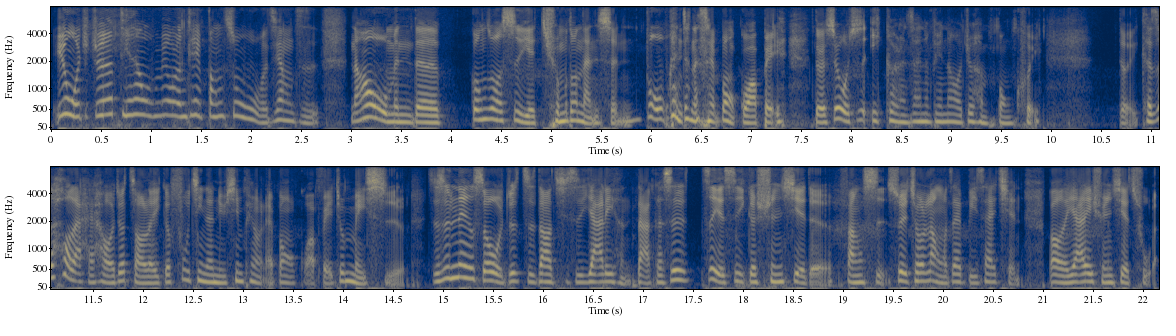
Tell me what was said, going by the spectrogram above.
因为我就觉得天啊，我没有人可以帮助我这样子，然后我们的。工作室也全部都男生，不，我不可能叫男生来帮我刮背，对，所以我就是一个人在那边，那我就很崩溃，对。可是后来还好，我就找了一个附近的女性朋友来帮我刮背，就没事了。只是那个时候我就知道，其实压力很大，可是这也是一个宣泄的方式，所以就让我在比赛前把我的压力宣泄出来，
